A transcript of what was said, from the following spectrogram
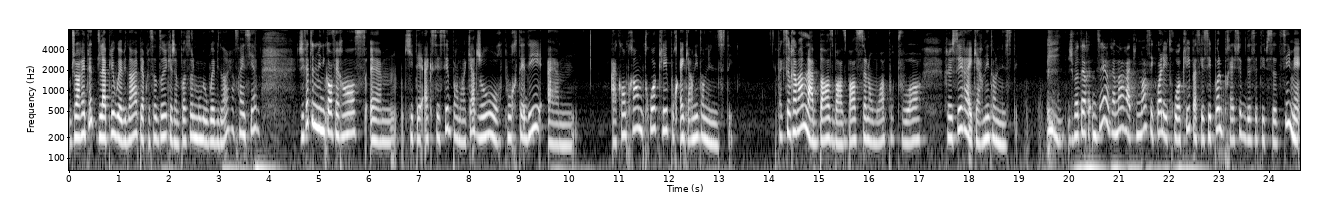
Je vais arrêter de l'appeler webinaire, puis après ça, dire que j'aime pas ça le mot webinaire, ciel. J'ai fait une mini-conférence euh, qui était accessible pendant quatre jours pour t'aider euh, à, comprendre trois clés pour incarner ton unicité. Fait que c'est vraiment la base, base, base, selon moi, pour pouvoir réussir à incarner ton unicité. je vais te dire vraiment rapidement c'est quoi les trois clés parce que c'est pas le principe de cet épisode-ci, mais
